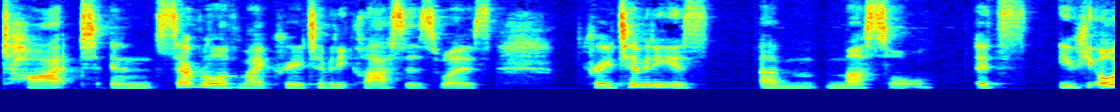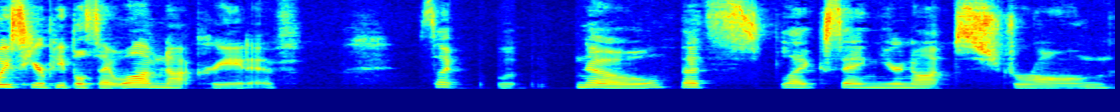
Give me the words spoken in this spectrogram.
taught in several of my creativity classes was creativity is a muscle. It's you always hear people say well i'm not creative. It's like no that's like saying you're not strong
